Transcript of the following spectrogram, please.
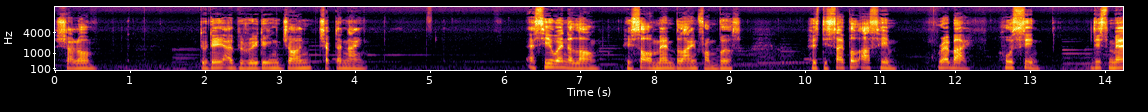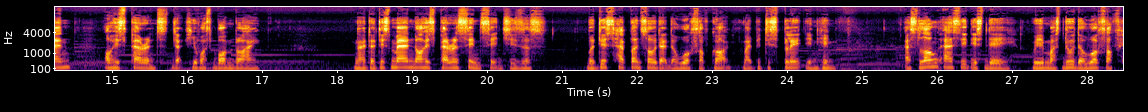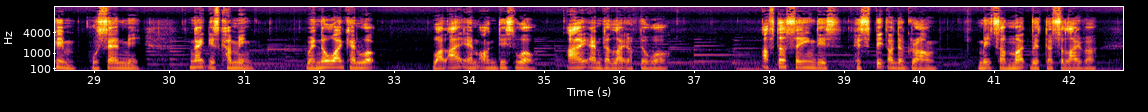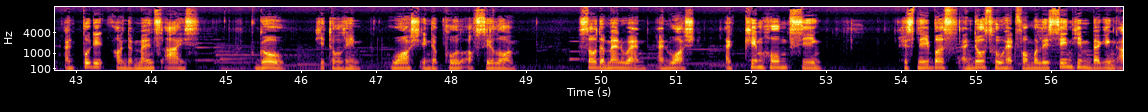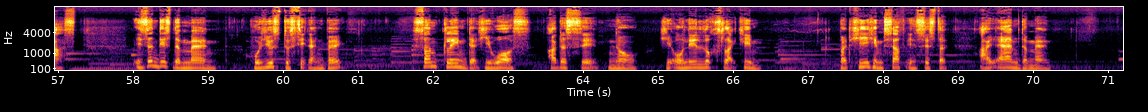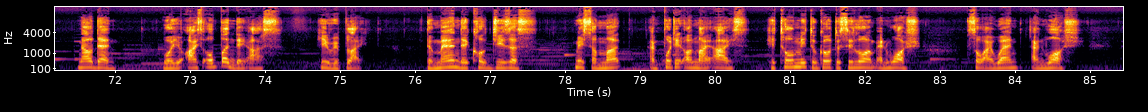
Shalom. Today I'll be reading John chapter 9. As he went along, he saw a man blind from birth. His disciple asked him, Rabbi, who sinned, this man or his parents, that he was born blind? Neither this man nor his parents sinned, said Jesus. But this happened so that the works of God might be displayed in him. As long as it is day, we must do the works of him who sent me. Night is coming, when no one can work. While I am on this world, I am the light of the world. After saying this, he spit on the ground, made some mud with the saliva, and put it on the man's eyes. Go, he told him, wash in the pool of Siloam. So the man went and washed and came home seeing. His neighbors and those who had formerly seen him begging asked, Isn't this the man who used to sit and beg? Some claimed that he was, others said, No, he only looks like him. But he himself insisted, I am the man. Now then, were your eyes open? They asked. He replied, The man they called Jesus made some mud and put it on my eyes. He told me to go to Siloam and wash. So I went and washed,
